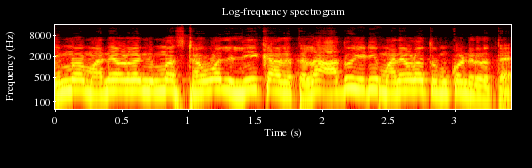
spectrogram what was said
ನಿಮ್ಮ ಮನೆಯೊಳಗೆ ನಿಮ್ಮ ಸ್ಟವಲ್ಲಿ ಲೀಕ್ ಆಗುತ್ತಲ್ಲ, ಅದು ಇಡೀ ಮನೆಯೊಳಗೆ ತುಂಬಿಕೊಂಡಿರುತ್ತೆ.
